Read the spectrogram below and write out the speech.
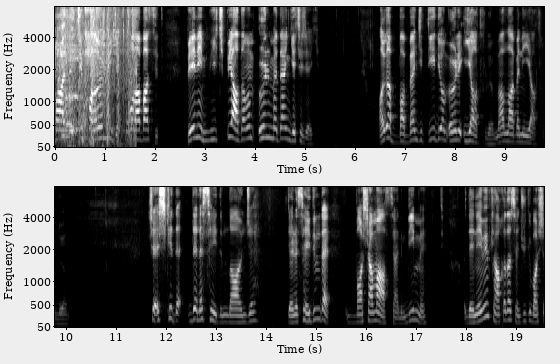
mahalleci falan ölmeyecek. Kadar basit. Benim hiçbir adamım ölmeden geçecek. Aga ben ciddi diyorum öyle iyi atılıyorum. Vallahi ben iyi atılıyorum. Keşke de deneseydim daha önce. Deneseydim de başama alsaydım değil mi? Deneyemiyorum ki arkadaşlar çünkü baş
